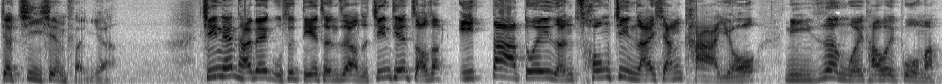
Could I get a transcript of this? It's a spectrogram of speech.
叫季线反压。今天台北股市跌成这样子，今天早上一大堆人冲进来想卡油，你认为他会过吗？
